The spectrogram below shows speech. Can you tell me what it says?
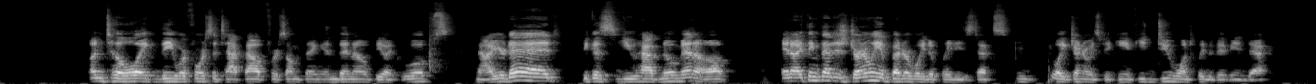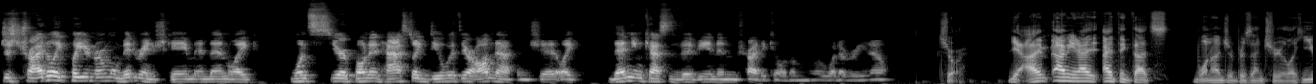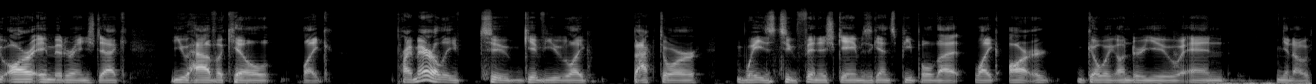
until like they were forced to tap out for something, and then I would be like, "Whoops, now you're dead because you have no mana up." And I think that is generally a better way to play these decks. Like generally speaking, if you do want to play the Vivien deck, just try to like play your normal mid range game, and then like once your opponent has to like deal with your Omnath and shit, like then you can cast the Vivien and try to kill them or whatever, you know? Sure. Yeah, I I mean I, I think that's 100% true. Like you are a mid-range deck, you have a kill like primarily to give you like backdoor ways to finish games against people that like are going under you and you know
